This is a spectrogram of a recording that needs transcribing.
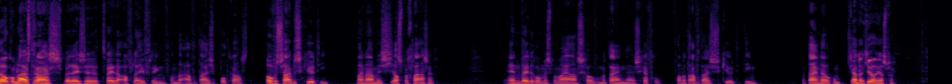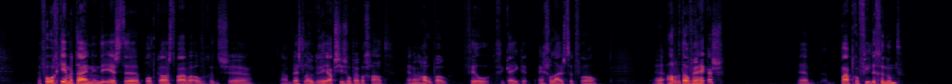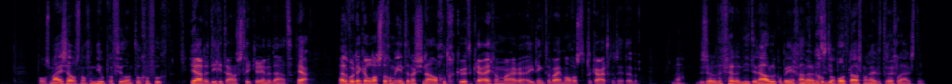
Welkom luisteraars bij deze tweede aflevering van de Avantage podcast over cybersecurity. Mijn naam is Jasper Glazer en wederom is bij mij aangeschoven Martijn eh, Scheffel van het Avantage Security Team. Martijn, welkom. Ja, dankjewel Jasper. De vorige keer Martijn, in de eerste podcast waar we overigens uh, nou, best leuke reacties op hebben gehad en een hoop ook. Veel gekeken en geluisterd vooral. Uh, hadden we het over hackers. Een paar profielen genoemd. Volgens mij zelfs nog een nieuw profiel aan toegevoegd. Ja, de digitale strikker inderdaad. Ja. ja dat wordt denk ik lastig om internationaal goedgekeurd te krijgen. Maar uh, ik denk dat wij hem alvast op de kaart gezet hebben. Nou, we zullen er verder niet inhoudelijk op ingaan. dan moeten die podcast maar even terugluisteren.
